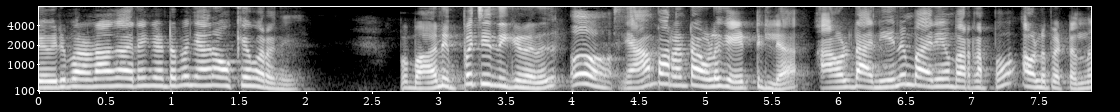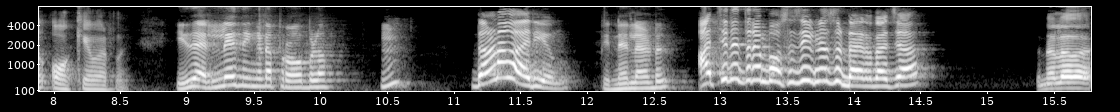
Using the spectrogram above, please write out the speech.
ഗൗരി പറഞ്ഞ ആ കാര്യം കേട്ടപ്പോൾ ഞാൻ ഓക്കെ പറഞ്ഞു. അപ്പോൾ ബാലു ഇപ്പം ചിന്തിക്കണത് ഓ. ഞാൻ പറഞ്ഞിട്ട് അവൾ കേട്ടില്ല. അവളുടെ അനിയനും ഭാര്യയും പറഞ്ഞപ്പോൾ അവൾ പെട്ടെന്ന് ഓക്കെ പറഞ്ഞു. ഇതല്ലേ നിങ്ങളുടെ പ്രോബ്ലം ഇതാണോ കാര്യം? പിന്നെ അല്ലാണ്ട് അച്ഛൻ ഇത്രയും പൊസസീവ്നെസ് ഉണ്ടായിരുന്നു അച്ഛാ? പിന്നല്ലാതെ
